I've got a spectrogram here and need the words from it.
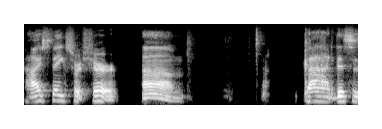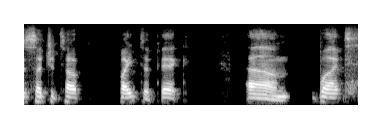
high stakes for sure. Um, God, this is such a tough fight to pick. Um, but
